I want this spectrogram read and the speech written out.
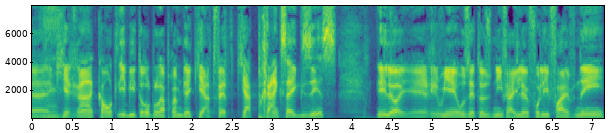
euh, qu'il rencontre les Beatles pour la première, qui en fait, qui apprend que ça existe. Et là, il revient aux États-Unis, fait, là, il faut les faire venir.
